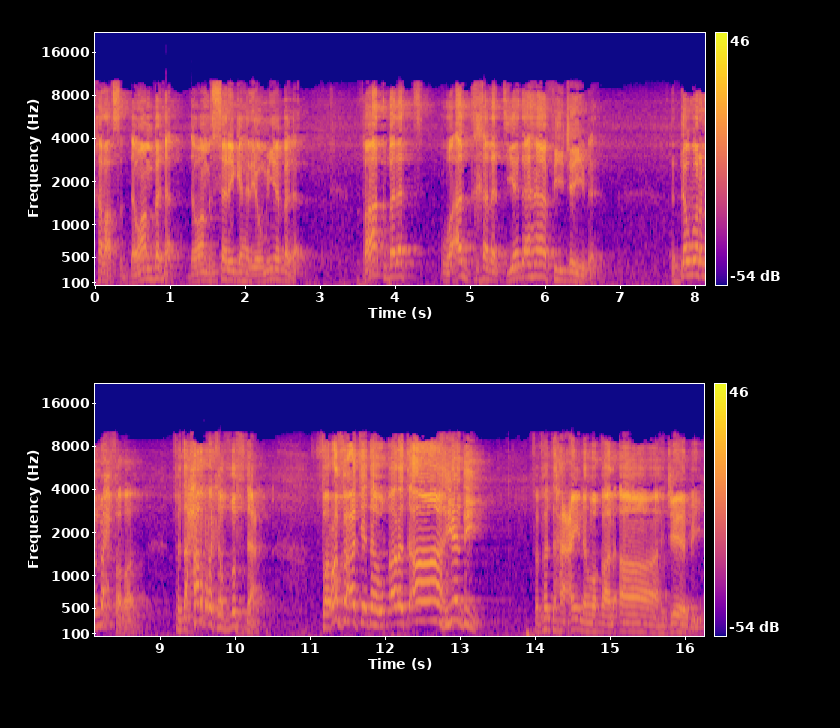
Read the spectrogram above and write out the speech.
خلاص الدوام بدأ. دوام السرقة اليومية بدأ. فأقبلت وأدخلت يدها في جيبه. تدور المحفظة فتحرك الضفدع فرفعت يده وقالت آه يدي. ففتح عينه وقال آه جيبي.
